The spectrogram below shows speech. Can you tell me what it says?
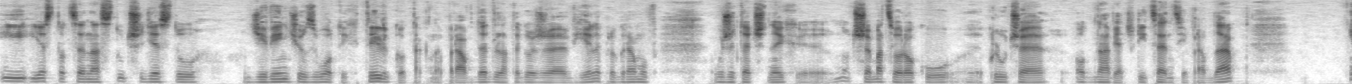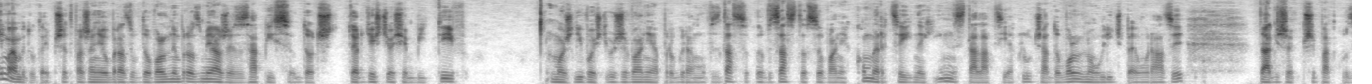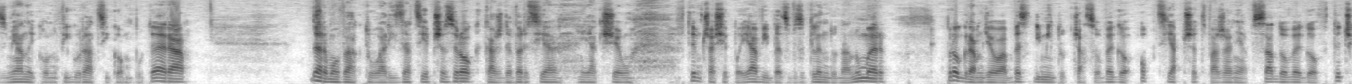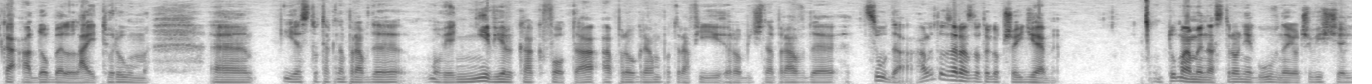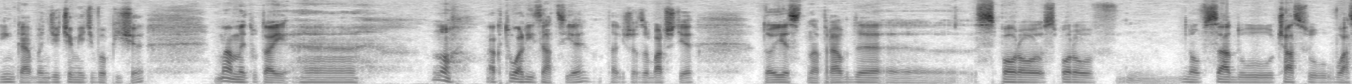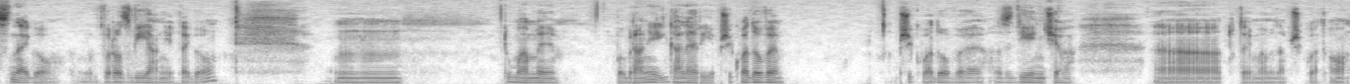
i jest to cena 139 zł tylko tak naprawdę, dlatego że wiele programów użytecznych y, no, trzeba co roku y, klucze odnawiać, licencję, prawda? I mamy tutaj przetwarzanie obrazów w dowolnym rozmiarze, zapis do 48 bit TIFF, możliwość używania programów w zastosowaniach komercyjnych, instalacja klucza dowolną liczbę razy, także w przypadku zmiany konfiguracji komputera. Darmowe aktualizacje przez rok, każda wersja jak się w tym czasie pojawi bez względu na numer. Program działa bez limitu czasowego, opcja przetwarzania wsadowego, wtyczka Adobe Lightroom. E, jest to tak naprawdę, mówię, niewielka kwota, a program potrafi robić naprawdę cuda, ale to zaraz do tego przejdziemy. Tu mamy na stronie głównej, oczywiście linka będziecie mieć w opisie. Mamy tutaj e, no, aktualizację, także zobaczcie, to jest naprawdę e, sporo, sporo no, wsadu czasu własnego w rozwijanie tego. Mm, tu mamy pobranie i galerię, przykładowe, przykładowe zdjęcia. E, tutaj mamy na przykład, o,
